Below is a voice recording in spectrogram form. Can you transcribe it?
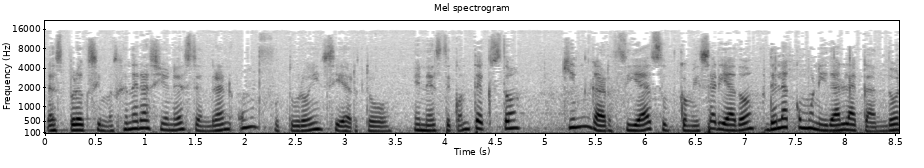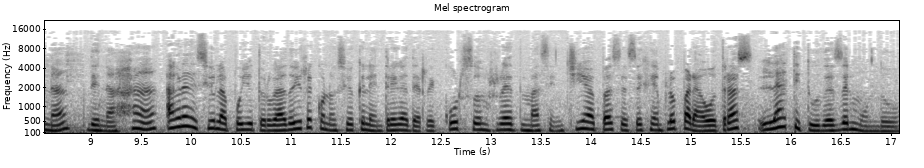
las próximas generaciones tendrán un futuro incierto. En este contexto, Kim García, subcomisariado de la comunidad lacandona de Najá, agradeció el apoyo otorgado y reconoció que la entrega de recursos Red Más en Chiapas es ejemplo para otras latitudes del mundo.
